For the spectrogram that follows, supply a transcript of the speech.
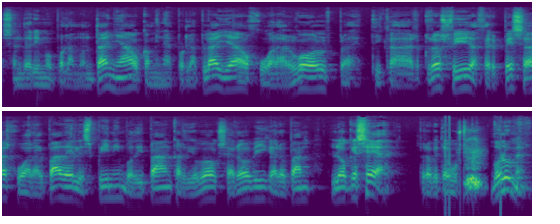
senderismo por la montaña, o caminar por la playa, o jugar al golf, practicar crossfit, hacer pesas, jugar al pádel, spinning, body pump, box, aeróbic, aeropam, lo que sea pero que te guste. Volumen.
